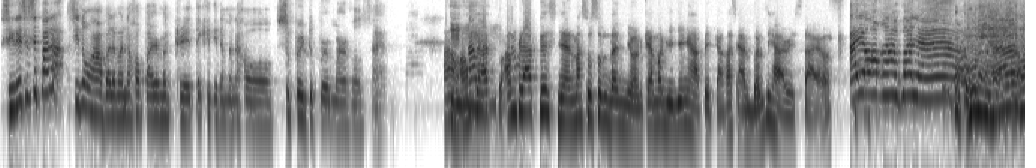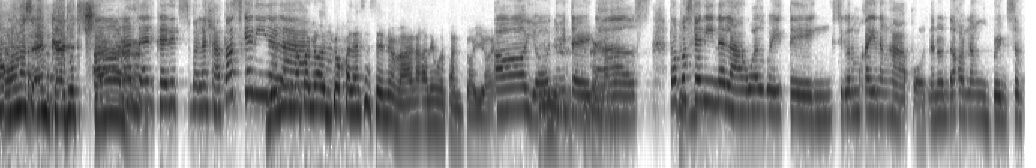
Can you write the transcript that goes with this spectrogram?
series. Kasi para, sino nga ba naman ako para mag-critic? Hindi naman ako super duper Marvel fan. Ah, ang, Mm. plot, ang plot twist niyan, masusundan yon kaya magiging happy ka kasi andun si Harry Styles. Ay, oo nga pala! Oh yeah. Oo, nasa end credits siya. Oo, nasa end credits pala siya. Tapos kanina Yun yung lang. napanood ko pala sa cinema, nakalimutan ko yun. Oh, yun, Yun yung yun, Eternals. Tapos Mhm. kanina lang, while waiting, siguro makain ng hapon, nanood ako ng Birds of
